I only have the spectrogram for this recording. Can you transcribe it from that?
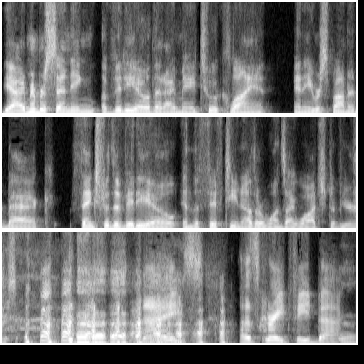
Yeah, I remember sending a video that I made to a client, and he responded back, "Thanks for the video and the 15 other ones I watched of yours." nice. That's great feedback. Yeah.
